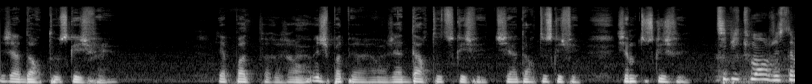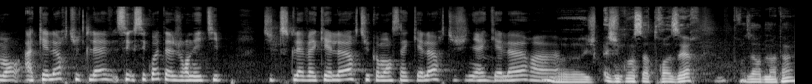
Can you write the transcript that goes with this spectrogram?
J'adore tout ce que je fais. Il y a pas de préférence. J'ai pas de préférence. J'adore tout ce que je fais. J'adore tout ce que je fais. J'aime tout ce que je fais. Typiquement, justement, à quelle heure tu te lèves? C'est quoi ta journée type? Tu te lèves à quelle heure? Tu commences à quelle heure? Tu finis à quelle heure euh? je, commence à 3 heures, 3 heures du matin.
